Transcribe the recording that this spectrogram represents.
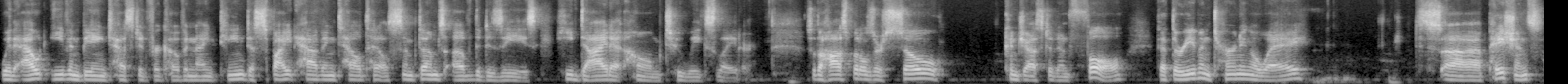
without even being tested for COVID 19, despite having telltale symptoms of the disease. He died at home two weeks later. So the hospitals are so congested and full that they're even turning away uh, patients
